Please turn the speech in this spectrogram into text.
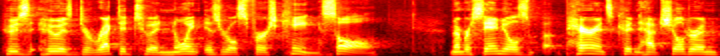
who's, who is directed to anoint Israel's first king, Saul. Remember, Samuel's uh, parents couldn't have children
